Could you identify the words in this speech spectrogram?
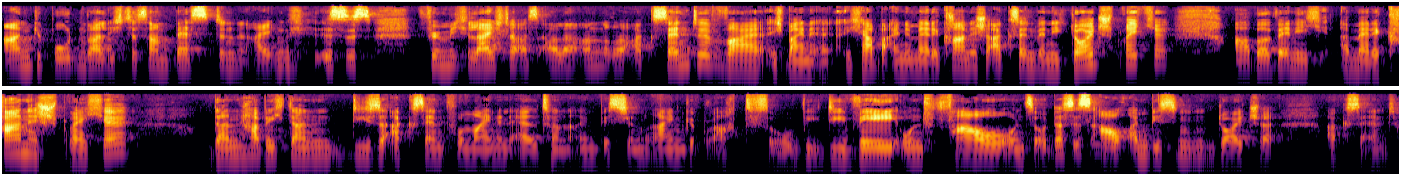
angeboten, weil ich das am besten eigentlich, ist es für mich leichter als alle anderen Akzente, weil ich meine, ich habe einen amerikanischen Akzent, wenn ich Deutsch spreche, aber wenn ich amerikanisch spreche, dann habe ich dann diesen Akzent von meinen Eltern ein bisschen reingebracht, so wie die W und V und so. Das ist auch ein bisschen ein deutscher Akzent.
